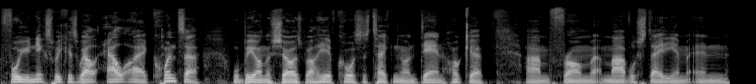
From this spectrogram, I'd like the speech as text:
for you next week as well. Al Iaquinta will be on the show as well. He, of course, is taking on Dan Hooker um, from Marvel Stadium in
